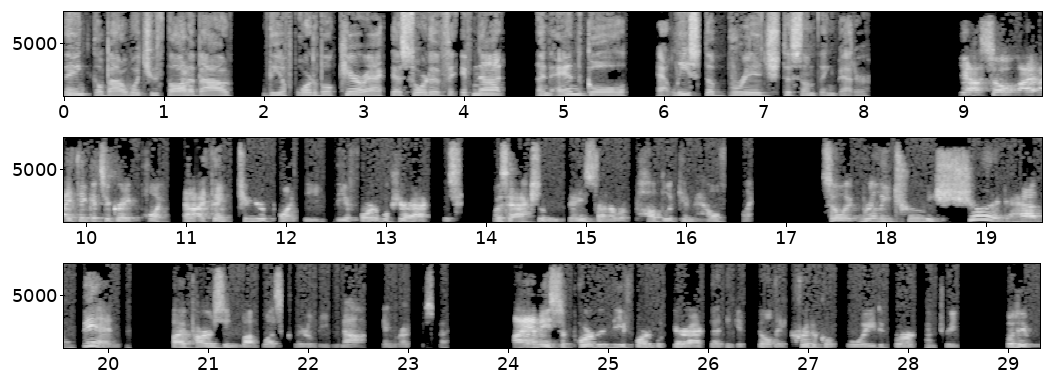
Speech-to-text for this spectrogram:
think about what you thought about the Affordable Care Act as sort of, if not an end goal, at least a bridge to something better? Yeah, so I, I, think it's a great point. And I think to your point, the, the Affordable Care Act was, was actually based on a Republican health plan. So it really truly should have been bipartisan, but was clearly not in retrospect. I am a supporter of the Affordable Care Act. I think it filled a critical void for our country, but it,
